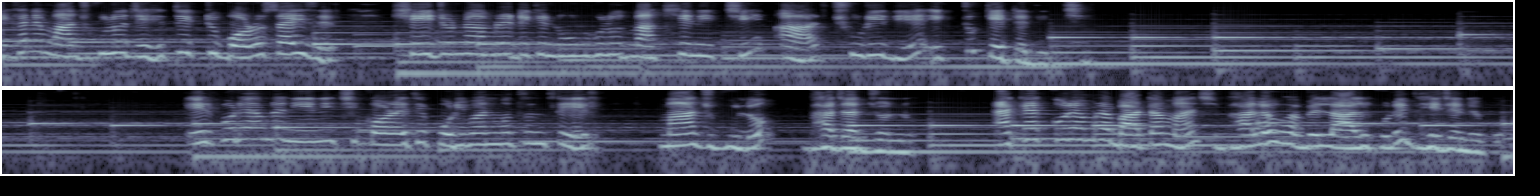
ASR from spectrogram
এখানে মাছগুলো যেহেতু একটু বড় সাইজের, সেই জন্য আমরা এটাকে নুন হলুদ মাখিয়ে নিচ্ছি আর ছুরি দিয়ে একটু কেটে দিচ্ছি। এরপরে আমরা নিয়ে নিচ্ছি কড়াইতে পরিমাণ মতন তেল মাছগুলো ভাজার জন্য। এক এক করে আমরা বাটা মাছ ভালোভাবে লাল করে ভেজে নেব।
